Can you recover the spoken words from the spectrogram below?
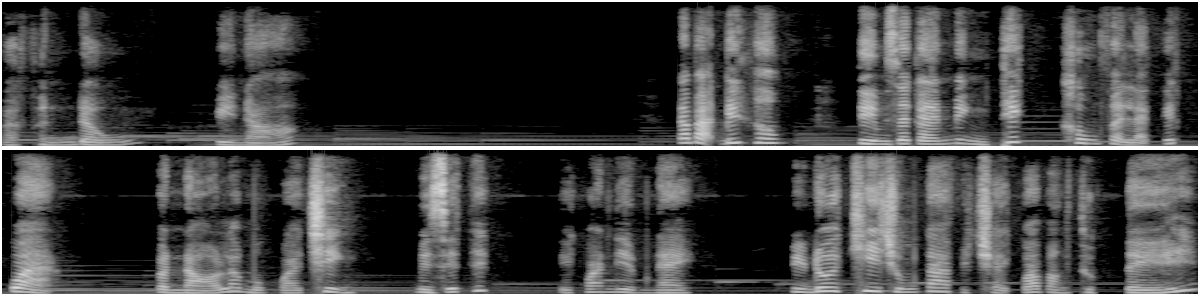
và phấn đấu vì nó. Các bạn biết không, tìm ra cái mình thích không phải là kết quả và nó là một quá trình. Mình rất thích cái quan điểm này vì đôi khi chúng ta phải trải qua bằng thực tế,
